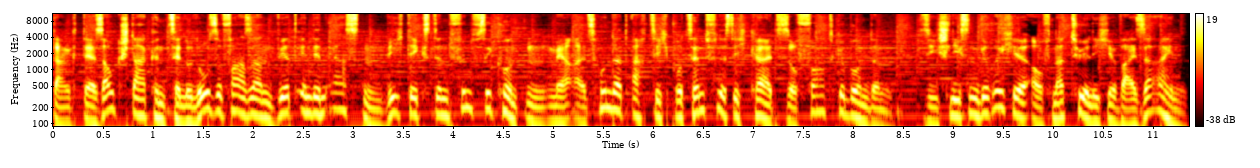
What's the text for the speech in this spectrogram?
dank der saugstarken Zellulosefasern wird in den ersten wichtigsten 5 Sekunden mehr als 180% Flüssigkeit sofort gebunden. Sie schließen Gerüche auf natürliche Weise ein.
